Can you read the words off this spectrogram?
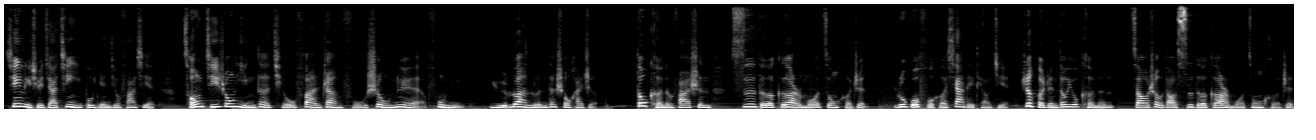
心理学家进一步研究发现，从集中营的囚犯、战俘、受虐妇女与乱伦的受害者，都可能发生斯德哥尔摩综合症。如果符合下列条件，任何人都有可能遭受到斯德哥尔摩综合症：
